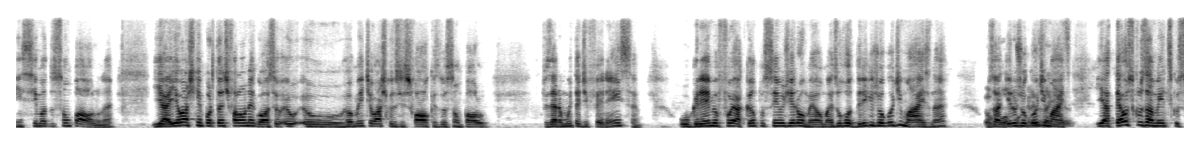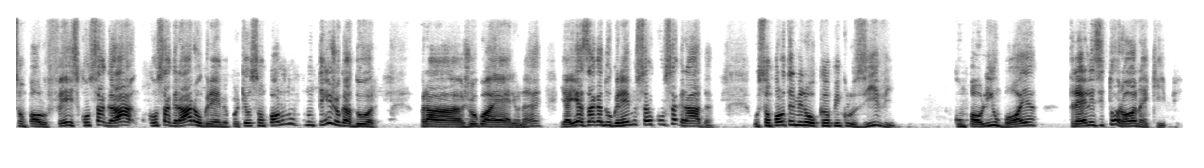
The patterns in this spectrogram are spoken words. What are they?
em cima do São Paulo, né? E aí eu acho que é importante falar um negócio. Eu, eu, eu realmente eu acho que os desfalques do São Paulo fizeram muita diferença. O Grêmio foi a campo sem o Jeromel, mas o Rodrigues jogou demais, né? O zagueiro jogou demais. Zagueiro. E até os cruzamentos que o São Paulo fez consagrar, consagraram o Grêmio, porque o São Paulo não, não tem jogador para jogo aéreo, né? E aí a zaga do Grêmio saiu consagrada. O São Paulo terminou o campo, inclusive, com Paulinho Boia, Trellis e Toró na equipe.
